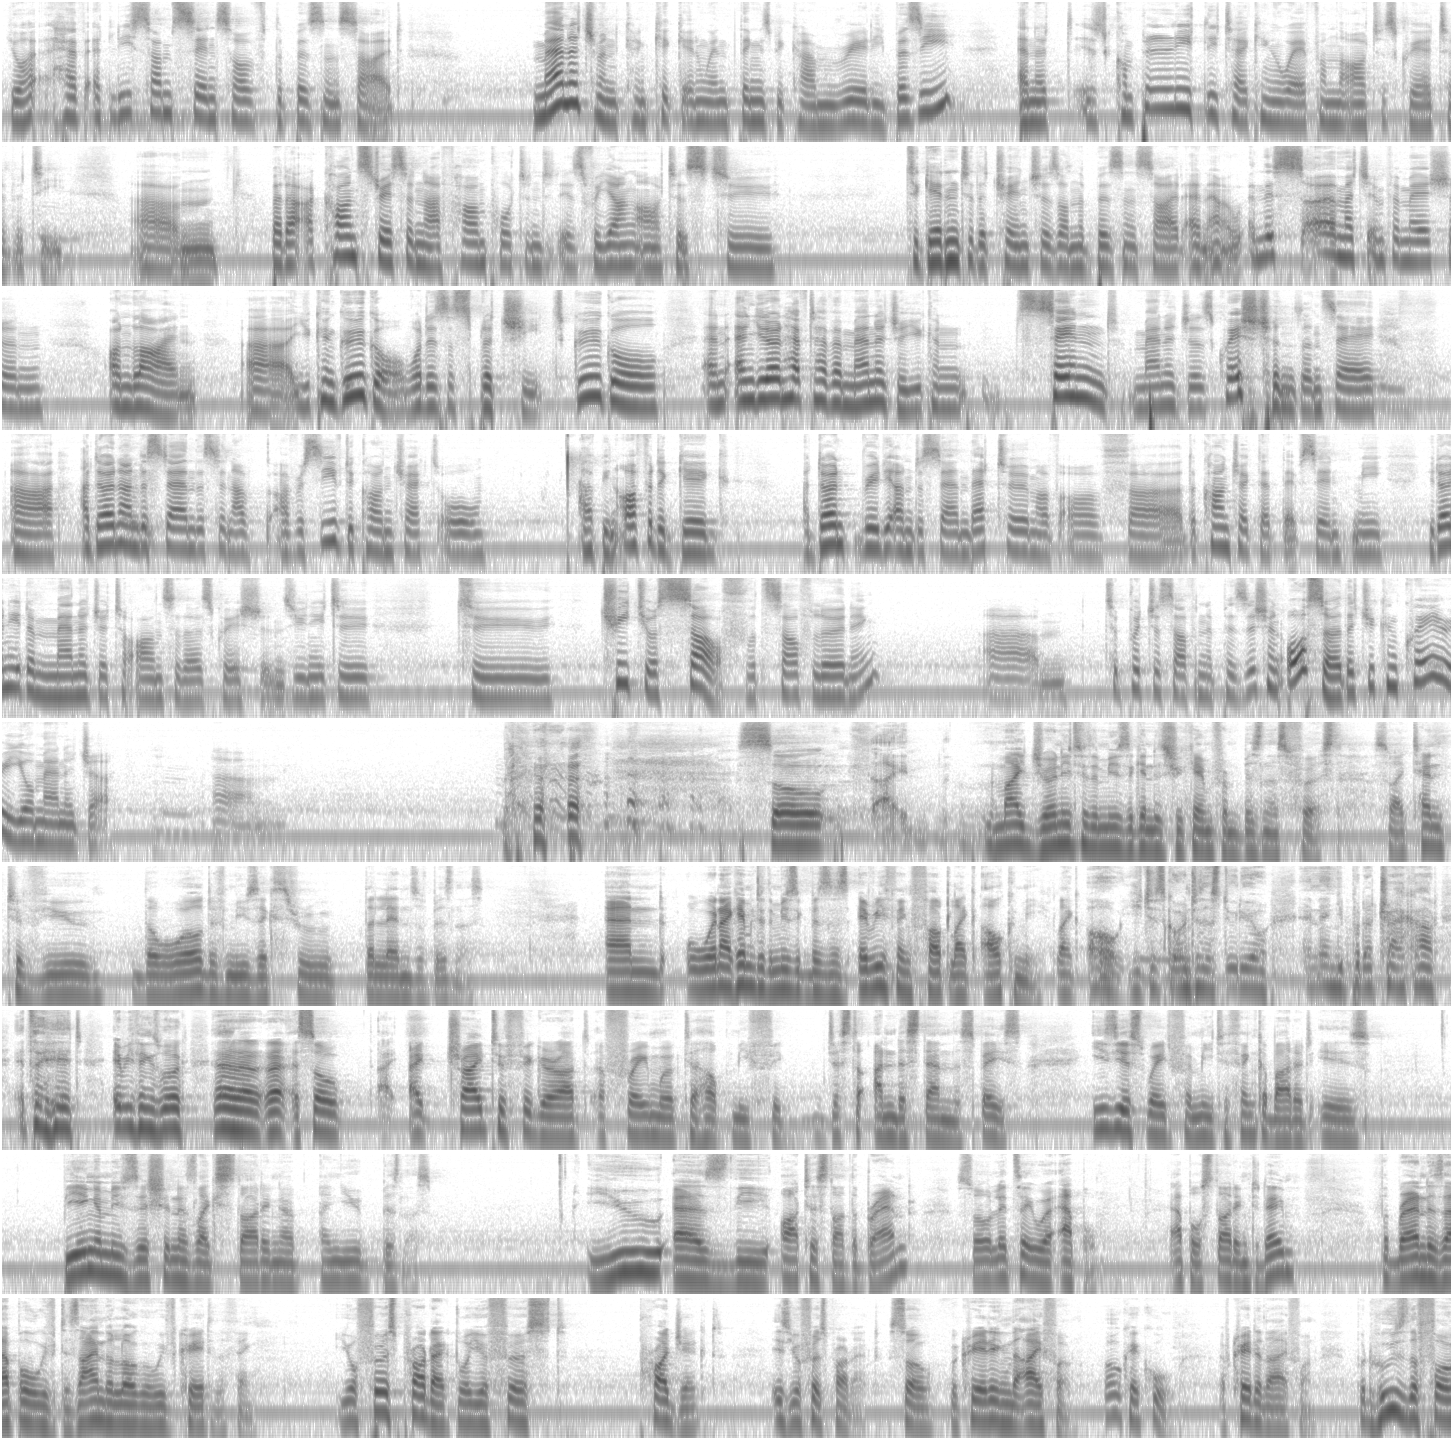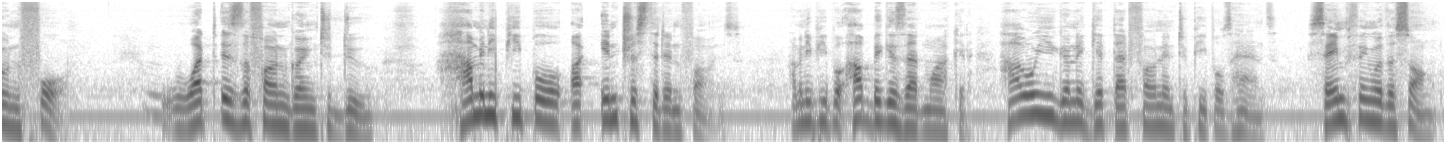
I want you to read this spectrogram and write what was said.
you'll have at least some sense of the business side. Management can kick in when things become really busy and it is completely taking away from the artist's creativity. Um, but I, I can't stress enough how important it is for young artists to to get into the trenches on the business side. And, uh, and there's so much information online. Uh, you can Google what is a split sheet. Google, and, and you don't have to have a manager. You can send managers questions and say, uh, I don't understand this and I've, I've received a contract or I've been offered a gig. I don't really understand that term of, of uh, the contract that they've sent me. You don't need a manager to answer those questions. You need to, to treat yourself with self learning, um, to put yourself in a position also that you can query your manager. Um, So, I, my journey to the music industry came from business first. So, I tend to view the world of music through the lens of business. And when I came into the music business, everything felt like alchemy. Like, oh, you just go into the studio and then you put a track out, it's a hit, everything's worked. So, I, I tried to figure out a framework to help me just to understand the space. Easiest way for me to think about it is being a musician is like starting a, a new business. You, as the artist, are the brand. So let's say we're Apple. Apple starting today. The brand is Apple. We've designed the logo. We've created the thing. Your first product or your first project is your first product. So we're creating the iPhone. Okay, cool. I've created the iPhone. But who's the phone for? What is the phone going to do? How many people are interested in phones? How many people, how big is that market? How are you going to get that phone into people's hands? Same thing with a song.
